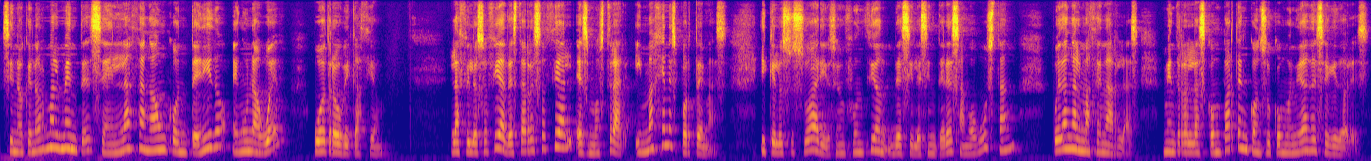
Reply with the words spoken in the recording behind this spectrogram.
sino que normalmente se enlazan a un contenido en una web u otra ubicación. La filosofía de esta red social es mostrar imágenes por temas y que los usuarios, en función de si les interesan o gustan, puedan almacenarlas mientras las comparten con su comunidad de seguidores.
